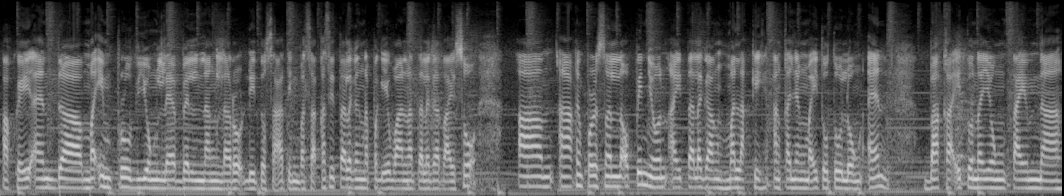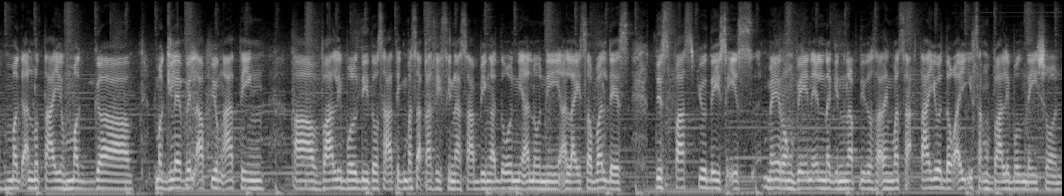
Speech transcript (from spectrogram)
okay? And uh, ma-improve yung level ng laro dito sa ating bansa kasi talagang napag-iwanan talaga tayo. So um, ang aking personal na opinion ay talagang malaki ang kanyang maitutulong and baka ito na yung time na mag-ano tayo mag uh, mag-level up yung ating uh, volleyball dito sa ating bansa kasi sinasabi nga doon ni ano ni Eliza Valdez this past few days is mayroong VNL na ginanap dito sa ating bansa. Tayo daw ay isang volleyball nation.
